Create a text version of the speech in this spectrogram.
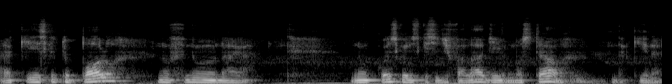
aqui escrito polo no, no, na, no coisa que eu esqueci de falar, de mostrar, ó, daqui na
